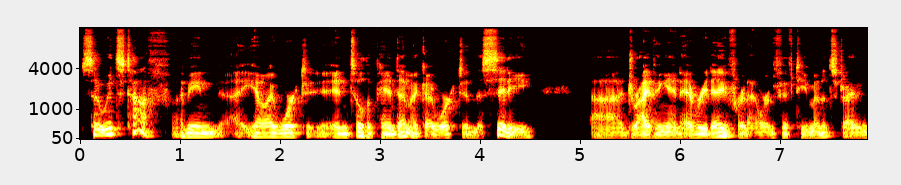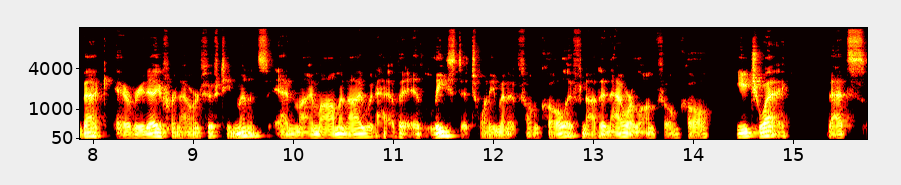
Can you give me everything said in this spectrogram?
So it's tough. I mean, you know, I worked until the pandemic, I worked in the city, uh, driving in every day for an hour and 15 minutes, driving back every day for an hour and 15 minutes. And my mom and I would have at least a 20 minute phone call, if not an hour long phone call each way that's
